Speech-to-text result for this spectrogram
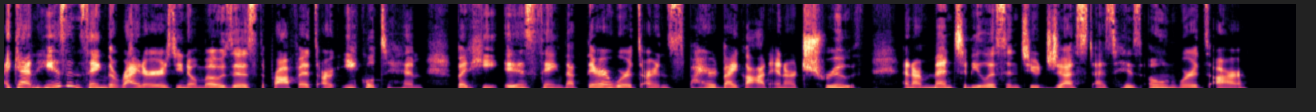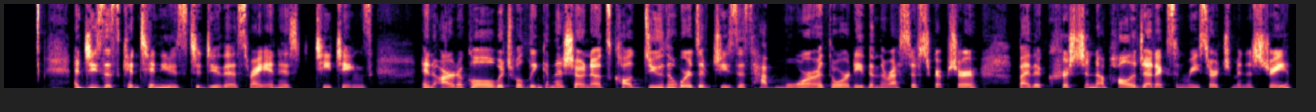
Again, he isn't saying the writers, you know, Moses, the prophets are equal to him, but he is saying that their words are inspired by God and are truth and are meant to be listened to just as his own words are. And Jesus continues to do this, right, in his teachings an article, which we'll link in the show notes, called Do the Words of Jesus Have More Authority Than the Rest of Scripture by the Christian Apologetics and Research Ministry,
